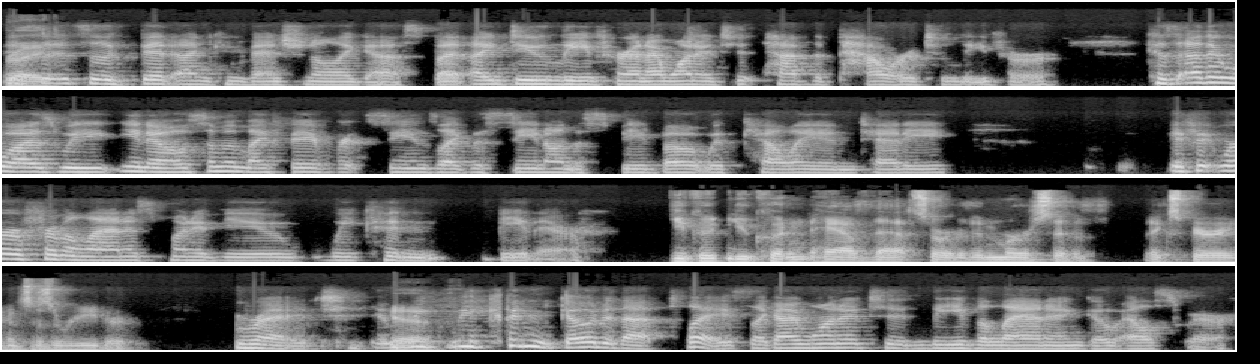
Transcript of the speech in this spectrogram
Right. It's, it's a bit unconventional, I guess, but I do leave her and I wanted to have the power to leave her. Because otherwise, we, you know, some of my favorite scenes, like the scene on the speedboat with Kelly and Teddy, if it were from Alana's point of view, we couldn't be there. You could you couldn't have that sort of immersive experience as a reader. Right. Yeah. We, we couldn't go to that place. Like I wanted to leave Alana and go elsewhere.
